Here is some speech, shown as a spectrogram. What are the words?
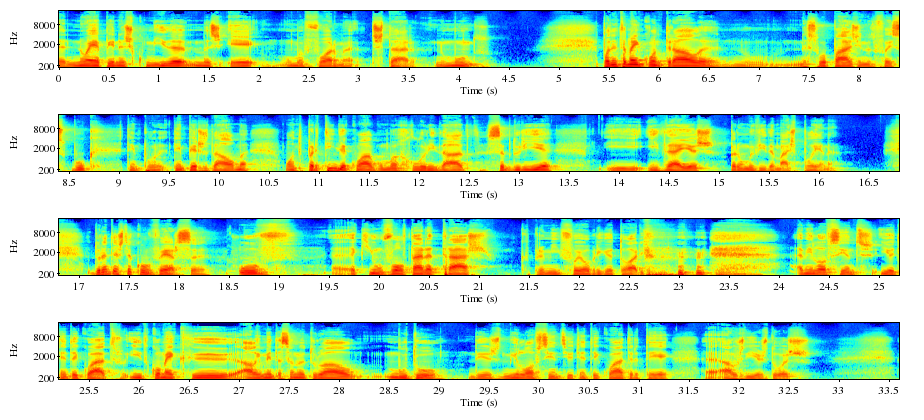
não é apenas comida, mas é uma forma de estar no mundo. Podem também encontrá-la na sua página do Facebook, Temperos da Alma, onde partilha com alguma regularidade sabedoria e ideias para uma vida mais plena. Durante esta conversa, houve eh, aqui um voltar atrás que para mim foi obrigatório. a 1984 e de como é que a alimentação natural mudou desde 1984 até uh, aos dias de hoje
